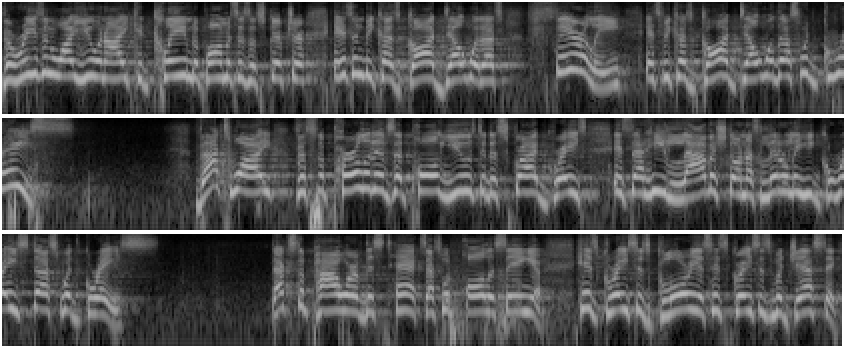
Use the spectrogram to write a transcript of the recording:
The reason why you and I could claim the promises of Scripture isn't because God dealt with us fairly, it's because God dealt with us with grace. That's why the superlatives that Paul used to describe grace is that he lavished on us, literally, he graced us with grace. That's the power of this text. That's what Paul is saying here. His grace is glorious, His grace is majestic.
